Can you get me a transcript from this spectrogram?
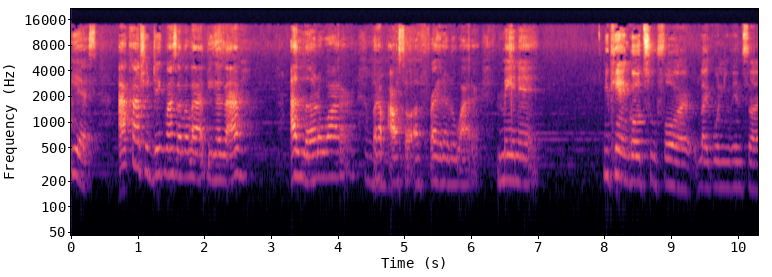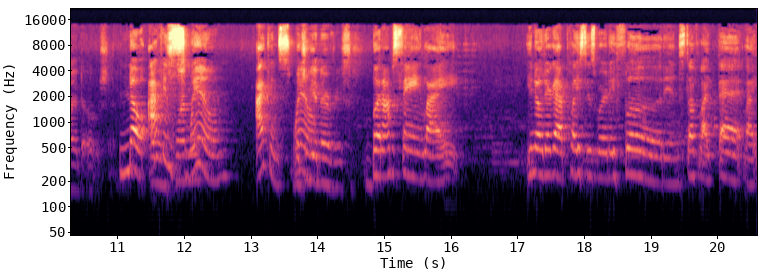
yes, I contradict myself a lot because I I love the water, but I'm mm-hmm. also afraid of the water. Meaning, You can't go too far, like when you're inside the ocean. no, I can swimming? swim. I can swim, But you get nervous. but I'm saying like, you know, they got places where they flood and stuff like that. Like,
